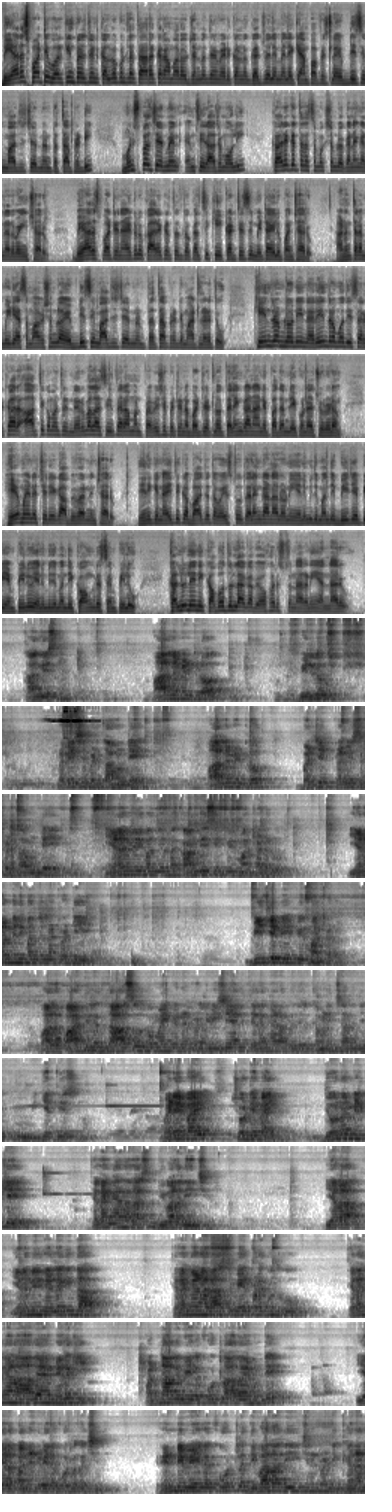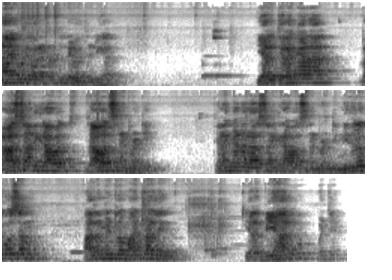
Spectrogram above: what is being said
BRS party working president Kalvakuntla Taraka Rama Rao జన్మదిన వేడుకలను Gajwel MLA camp ఆఫీస్లో FDC మాజీ chairman Pratap Reddy municipal chairman MC Rajamouli కార్యకర్తల సమక్షంలో ఘనంగా నిర్వహించారు. బీఆర్ఎస్ పార్టీ నాయకులు కార్యకర్తలతో కలిసి కేక్ కట్ చేసి మిఠాయిలు పంచారు. అనంతరం మీడియా సమావేశంలో ఎఫ్డీసీ మాజీ చైర్మన్ ప్రతాప్ రెడ్డి మాట్లాడుతూ కేంద్రంలోని నరేంద్ర మోదీ సర్కార్ ఆర్థిక మంత్రి నిర్మలా సీతారామన్ ప్రవేశపెట్టిన బడ్జెట్లో తెలంగాణ అనే పదం లేకుండా చూడడం హేయమైన చర్యగా అభివర్ణించారు. దీనికి నైతిక బాధ్యత వహిస్తూ తెలంగాణలోని ఎనిమిది మంది బీజేపీ ఎంపీలు ఎనిమిది మంది కాంగ్రెస్ ఎంపీలు కళ్ళు లేని కబోదుల్లాగా వ్యవహరిస్తున్నారని అన్నారు. కాంగ్రెస్ పార్లమెంట్లో బిల్లు ప్రవేశపెడతా ఉంటే పార్లమెంట్లో బడ్జెట్ ప్రవేశపెడతా ఉంటే ఎనభై మంది ఉన్న కాంగ్రెస్ ఎంపీలు మాట్లాడరు. ఎనిమిది మంది ఉన్నటువంటి బీజేపీ ఎంపీలు మాట్లాడరు. వాళ్ళ పార్టీలకు దాసోహమైపోయినటువంటి విషయాన్ని తెలంగాణ ప్రజలు గమనించాలని చెప్పి మేము విజ్ఞప్తి చేస్తున్నాం. బడే బాయ్ చోటే బాయ్ దోనం మిల్కే తెలంగాణ రాష్ట్రం దివాలా తీయించారు. ఇలా ఎనిమిది నెలల కింద తెలంగాణ రాష్ట్రం ఏర్పడక ముందుకు తెలంగాణ ఆదాయం నెలకి పద్నాలుగు వేల కోట్ల ఆదాయం ఉంటే ఇవాళ పన్నెండు వేల కోట్లకు వచ్చింది. రెండు వేల కోట్ల దివాలా తీయించినటువంటి ఘననాయకుడు ఎవరైనటువంటి రేవంత్ రెడ్డి గారు. ఇవాళ తెలంగాణ రాష్ట్రానికి రావ రావాల్సినటువంటి తెలంగాణ రాష్ట్రానికి రావాల్సినటువంటి నిధుల కోసం పార్లమెంట్లో మాట్లాడలేదు. ఇలా బీహార్కు బడ్జెట్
